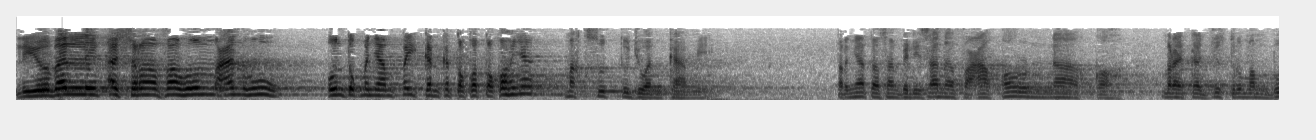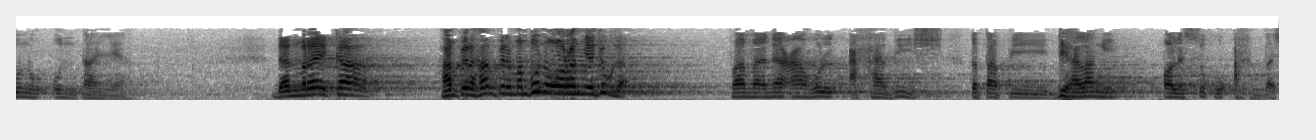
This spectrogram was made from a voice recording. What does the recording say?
liyuballigh asyrafahum anhu untuk menyampaikan ke tokoh-tokohnya maksud tujuan kami. Ternyata sampai di sana fa'aqarun naqah. Mereka justru membunuh untanya. Dan mereka hampir-hampir membunuh orangnya juga. Famana'ahul ahabish. Tetapi dihalangi oleh suku Ahbas.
